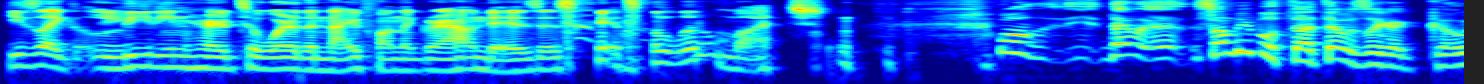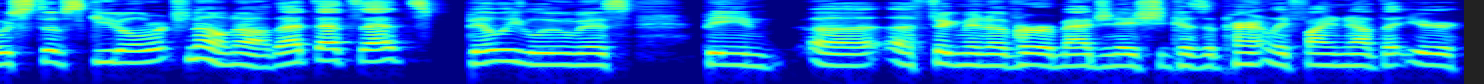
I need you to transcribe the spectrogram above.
he's like leading her to where the knife on the ground is is it's a little much. Well, that, uh, some people thought that was like a ghost of Skeet Ulrich. No, no, that that's that's Billy Loomis being uh, a figment of her imagination because apparently finding out that your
